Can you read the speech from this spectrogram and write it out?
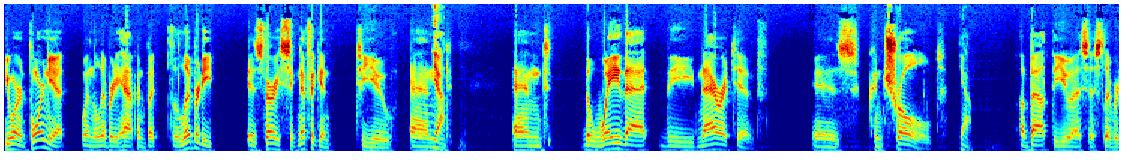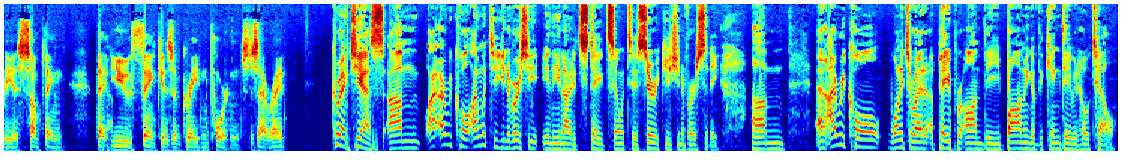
you weren't born yet when the Liberty happened, but the Liberty is very significant to you. And Yeah. and the way that the narrative is controlled Yeah. about the USS Liberty is something that you think is of great importance. Is that right? Correct. Yes. Um, I, I recall. I went to university in the United States. I went to Syracuse University, um, and I recall wanting to write a paper on the bombing of the King David Hotel.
